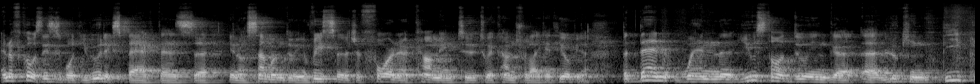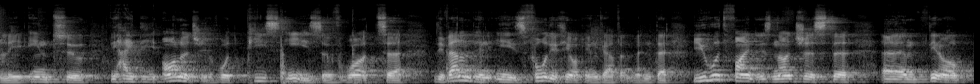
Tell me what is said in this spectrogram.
And of course, this is what you would expect as uh, you know, someone doing research, a foreigner coming to, to a country like Ethiopia. But then when uh, you start doing, uh, uh looking deeply into the ideology of what peace is, of what uh, development is for the Ethiopian government, uh, you would find it's not just um, you know,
